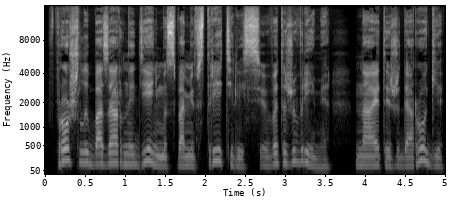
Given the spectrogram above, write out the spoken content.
В прошлый базарный день мы с вами встретились в это же время, на этой же дороге,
